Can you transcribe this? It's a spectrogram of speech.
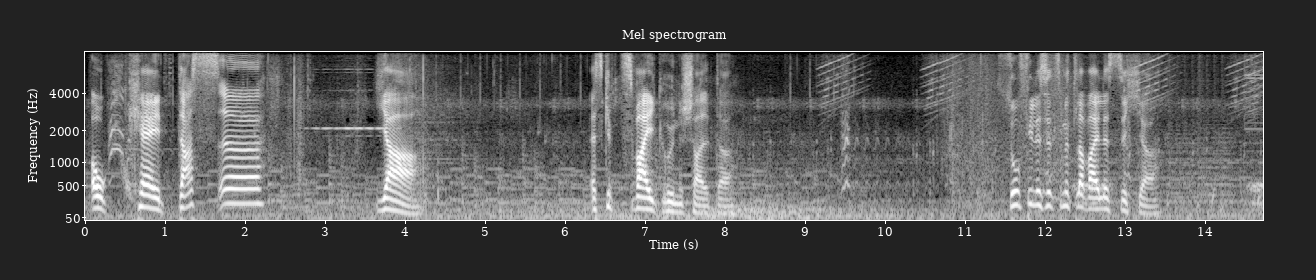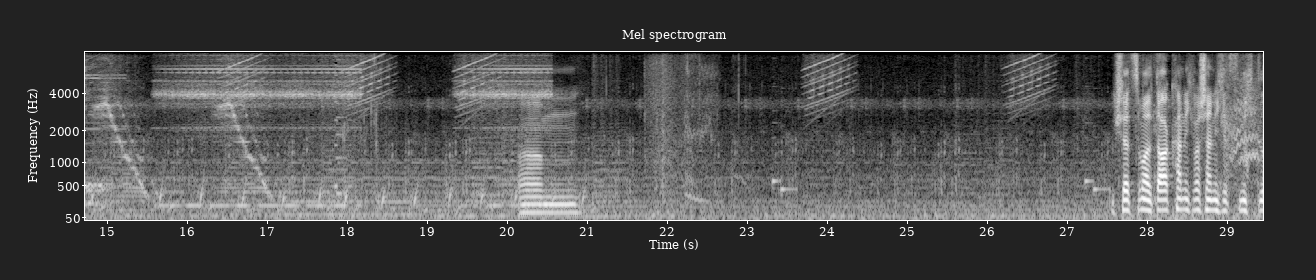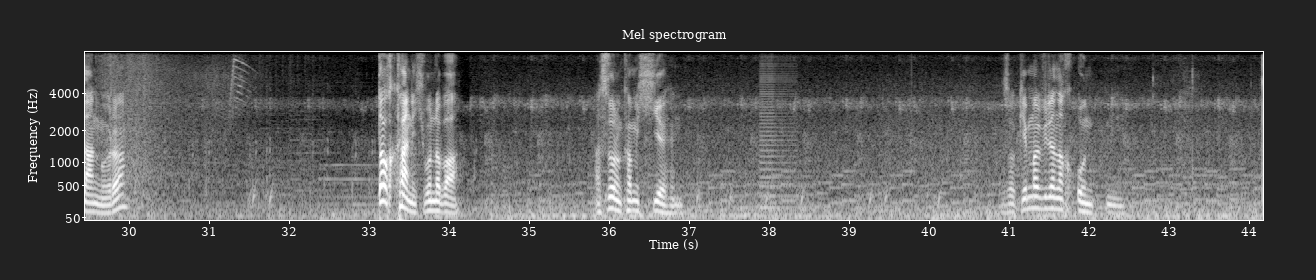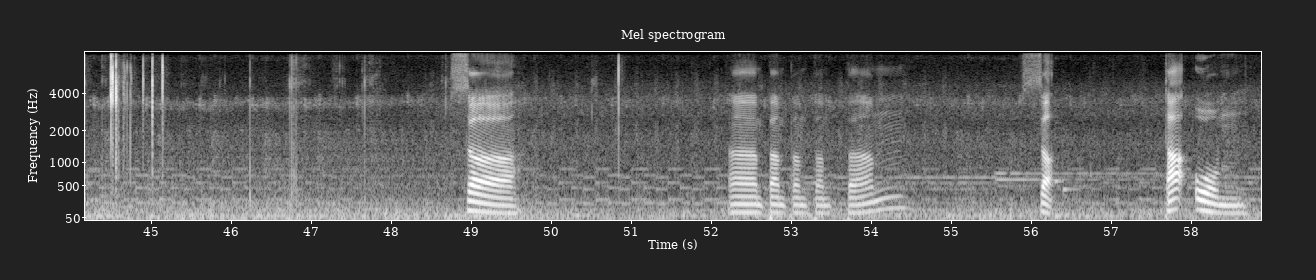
Okay, das, äh... Ja. Es gibt zwei grüne Schalter. So viel ist jetzt mittlerweile sicher. Ähm... Ich schätze mal, da kann ich wahrscheinlich jetzt nicht lang, oder? Doch, kann ich. Wunderbar. Achso, dann komme ich hier hin. So, geh mal wieder nach unten. So. Ähm, bam, bam, bam, bam. So. Da oben.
